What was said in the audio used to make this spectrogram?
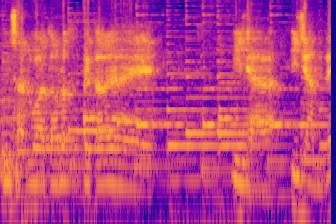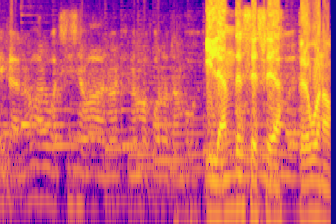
un saludo a todos los espectadores Illandeca, ¿no? Algo así se llamaba, no es que no me acuerdo tampoco. Ilander CCA, pero bueno,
